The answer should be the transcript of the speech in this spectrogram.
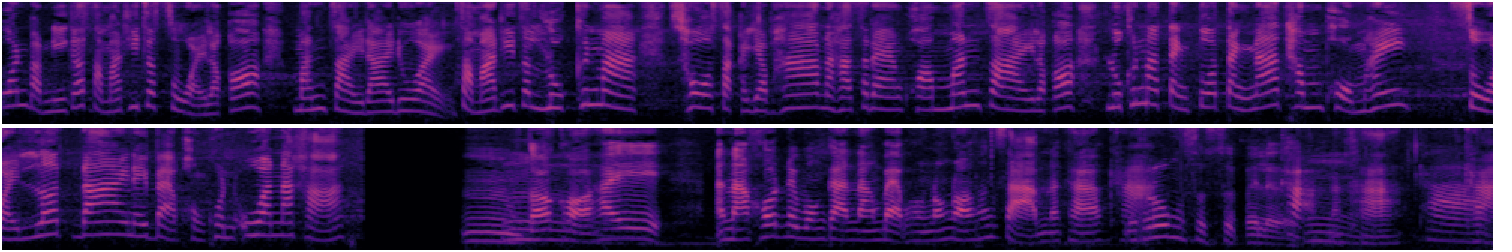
อ้วนแบบนี้ก็สามารถที่จะสวยแล้วก็มั่นใจได้ด้วย สามารถที่จะลุกขึ้นมาโชว์ศักยภาพนะคะ แสดงความมั่นใจแล้วก็ลุกขึ้นมาแต่งตัวแต่งหน้าทำผมให้ สวยเลิศได้ในแบบของคนอ้วนนะคะ อืมอืม ก็ขอให้อนาคตในวงการนางแบบของน้องๆทั้ง3นะคะ ค่ะรุ่งสุดๆไปเลยค่ะ นะคะ ค่ะ ค่ะ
